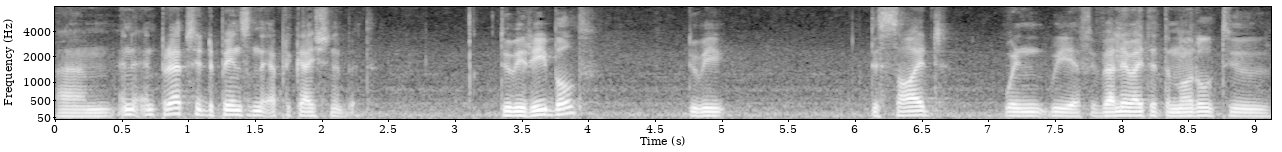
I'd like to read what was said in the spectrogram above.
Um, and, and perhaps it depends on the application a bit. Do we rebuild? Do we decide when we have evaluated the model to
